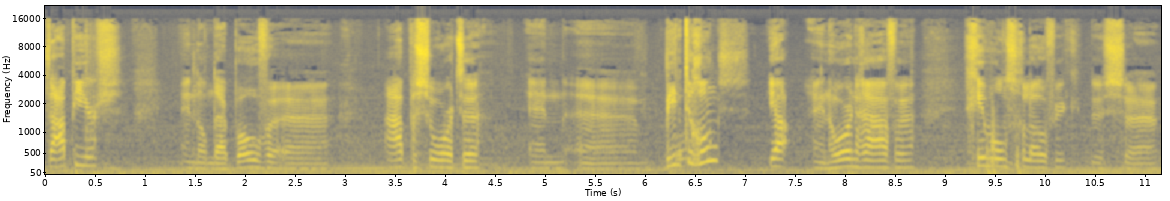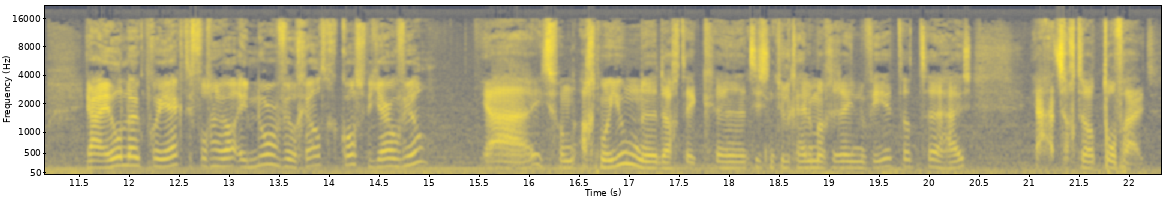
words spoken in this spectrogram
tapirs. En dan daarboven uh, apensoorten en uh, binterongs. Ja, en hoornraven, gibbons geloof ik. Dus uh, ja, heel leuk project. Volgens mij wel enorm veel geld gekost. Weet jij hoeveel? Ja, iets van 8 miljoen dacht ik. het is natuurlijk helemaal gerenoveerd, dat huis ja, het zag er wel tof uit.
